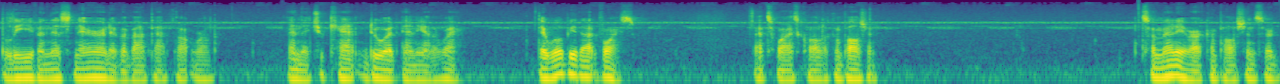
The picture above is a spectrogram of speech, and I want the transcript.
believe in this narrative about that thought world, and that you can't do it any other way. There will be that voice. That's why it's called a compulsion. So many of our compulsions are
